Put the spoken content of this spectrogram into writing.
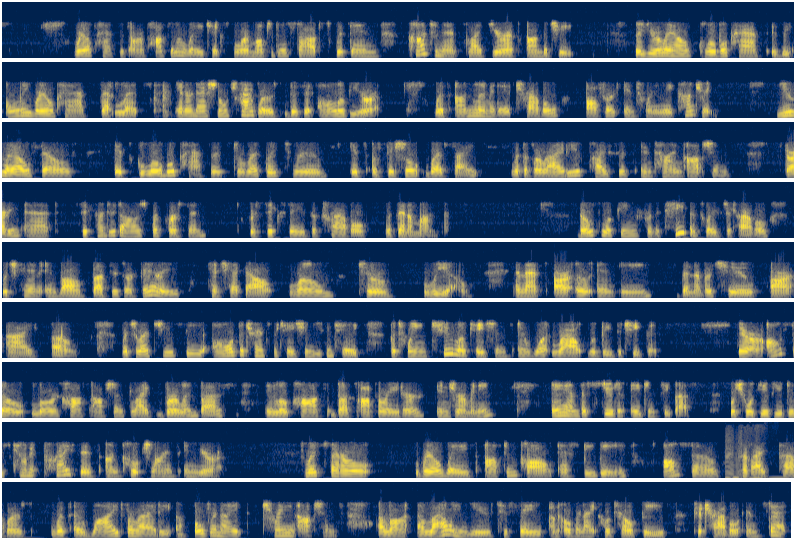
Rail passes are a popular way to explore multiple stops within continents like Europe on the cheap. The Eurail Global Pass is the only rail pass that lets international travelers visit all of Europe with unlimited travel offered in 28 countries. Eurail sells its global passes directly through its official website with a variety of prices and time options, starting at $600 per person for six days of travel within a month. Those looking for the cheapest ways to travel, which can involve buses or ferries, can check out Rome to Rio, and that's R O N E, the number two, R I O which lets you see all the transportation you can take between two locations and what route would be the cheapest. There are also lower cost options like Berlin Bus, a low cost bus operator in Germany, and the Student Agency Bus, which will give you discounted prices on coach lines in Europe. Swiss Federal Railways, often called SBB, also provides travelers with a wide variety of overnight train options, allow- allowing you to save on overnight hotel fees to travel instead.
